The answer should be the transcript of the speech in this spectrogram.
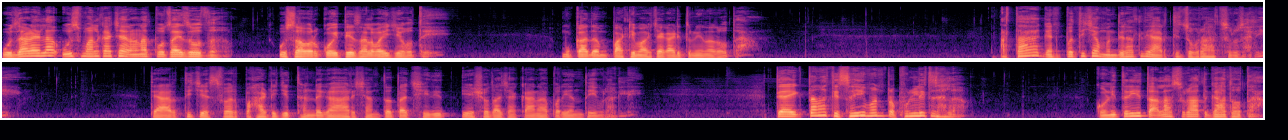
उजाडायला ऊस मालकाच्या रानात पोचायचं होतं. उसावर कोयते चालवायचे होते. मुकादम पाठीमागच्या गाडीतून येणार होता. आता गणपतीच्या मंदिरातली आरती जोरात सुरू झाली. त्या आरतीचे स्वर पहाटेची थंडगार शांतता छेदित यशोदाच्या कानापर्यंत येऊ लागले. ते ऐकताना तिचंही मन प्रफुल्लित झालं. कोणीतरी तालासुरात गात होता.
